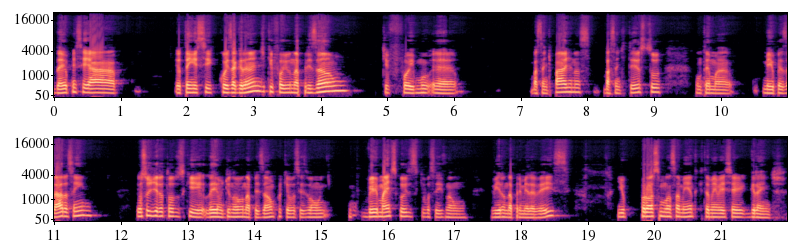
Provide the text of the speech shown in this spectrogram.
Daí eu pensei, ah, eu tenho esse Coisa Grande, que foi o Na Prisão, que foi é, bastante páginas, bastante texto, um tema meio pesado, assim. Eu sugiro a todos que leiam de novo Na Prisão, porque vocês vão ver mais coisas que vocês não viram da primeira vez. E o próximo lançamento, que também vai ser grande.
